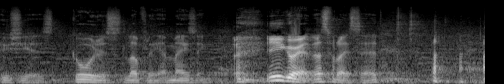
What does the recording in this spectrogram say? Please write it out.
who she is. Gorgeous, lovely, amazing. Ygritte. That's what I said.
